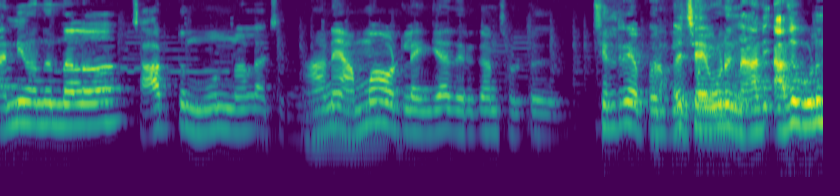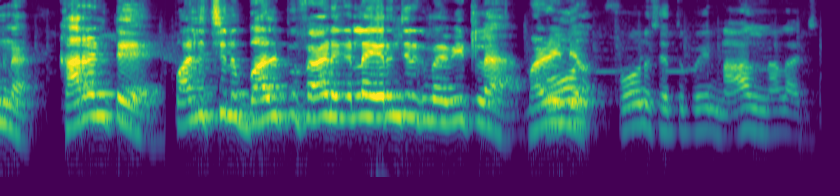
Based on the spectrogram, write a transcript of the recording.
தண்ணி வந்திருந்தாலும். சாப்பிட்டு மூணு நாள் ஆச்சு. நானே அம்மா வீட்டுல எங்கேயாவது இருக்கான்னு சொல்லிட்டு சில்லறையா சரி போய் விடுங்கண்ணா. அது அது விடுங்கண்ணே. கரண்ட் பளிச்சுன்னு பல்பு ஃபேனுங்கெல்லாம் எரிஞ்சிருக்குமே வீட்டுல மழையிலயும். ஃபோனு செத்து போய் நாலு நாள் ஆச்சு.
